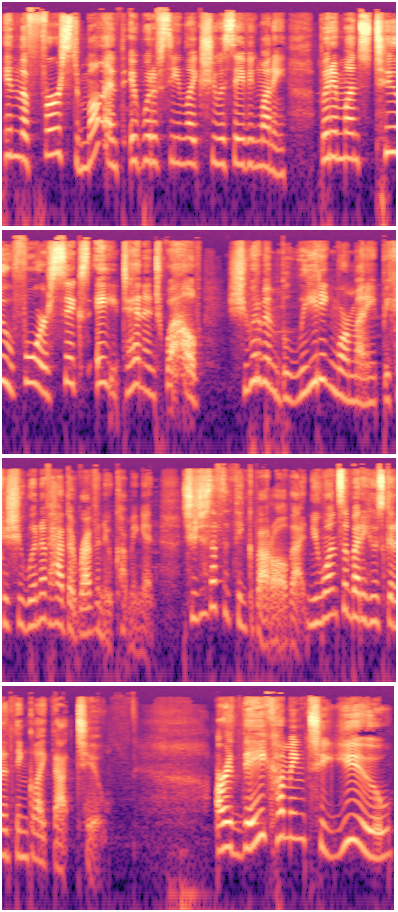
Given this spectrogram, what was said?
in the first month, it would have seemed like she was saving money. But in months two, four, six, eight, ten, and 12, she would have been bleeding more money because she wouldn't have had the revenue coming in. So you just have to think about all that. And you want somebody who's going to think like that too. Are they coming to you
